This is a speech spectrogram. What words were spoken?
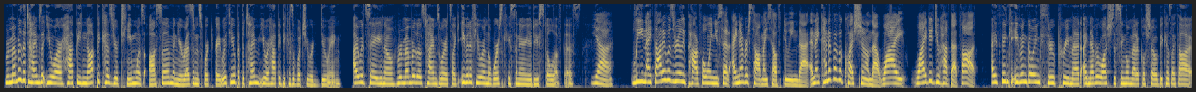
remember the times that you are happy not because your team was awesome and your residents worked great with you, but the time you were happy because of what you were doing. I would say, you know, remember those times where it's like, even if you were in the worst case scenario, do you still love this? Yeah. Lean, I thought it was really powerful when you said I never saw myself doing that. And I kind of have a question on that. Why why did you have that thought? I think even going through pre med, I never watched a single medical show because I thought,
